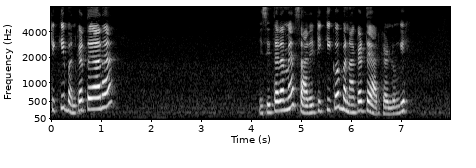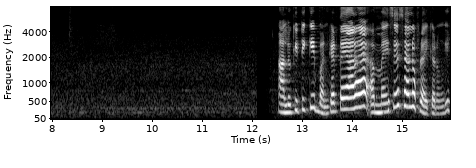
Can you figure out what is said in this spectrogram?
टिक्की बनकर तैयार है। इसी तरह मैं सारे टिक्की को बनाकर तैयार कर लूँगी। आलू की टिक्की बनकर तैयार है। अब मैं इसे सैलो फ्राई करूँगी।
